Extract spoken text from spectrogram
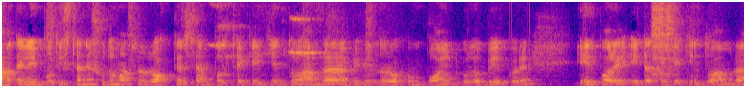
আমাদের এই প্রতিষ্ঠানে শুধুমাত্র রক্তের স্যাম্পল থেকেই কিন্তু আমরা বিভিন্ন রকম পয়েন্টগুলো বের করে এরপরে এটা থেকে কিন্তু আমরা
